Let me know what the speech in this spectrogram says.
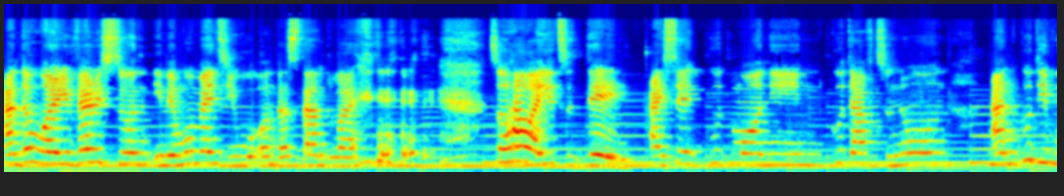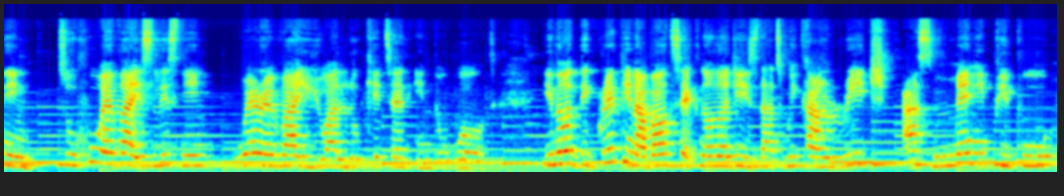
And don't worry, very soon, in a moment, you will understand why. so, how are you today? I say good morning, good afternoon, and good evening to whoever is listening, wherever you are located in the world. You know, the great thing about technology is that we can reach as many people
